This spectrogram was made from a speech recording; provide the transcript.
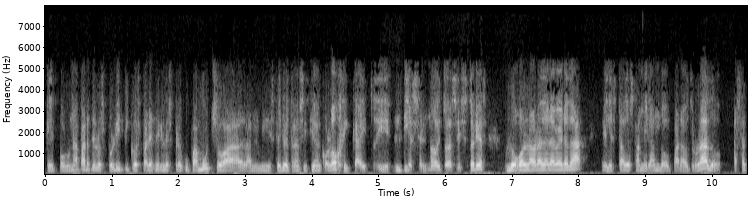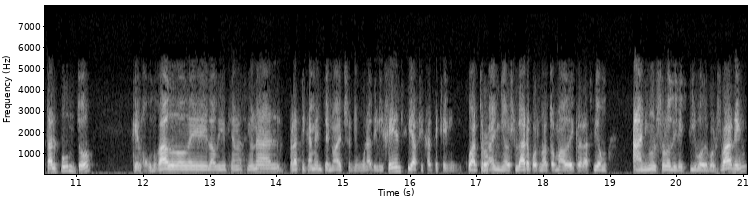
que por una parte los políticos parece que les preocupa mucho al Ministerio de Transición Ecológica y, el diésel no y todas esas historias, luego a la hora de la verdad el Estado está mirando para otro lado, hasta tal punto que el juzgado de la Audiencia Nacional prácticamente no ha hecho ninguna diligencia, fíjate que en cuatro años largos no ha tomado declaración a ningún solo directivo de Volkswagen,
